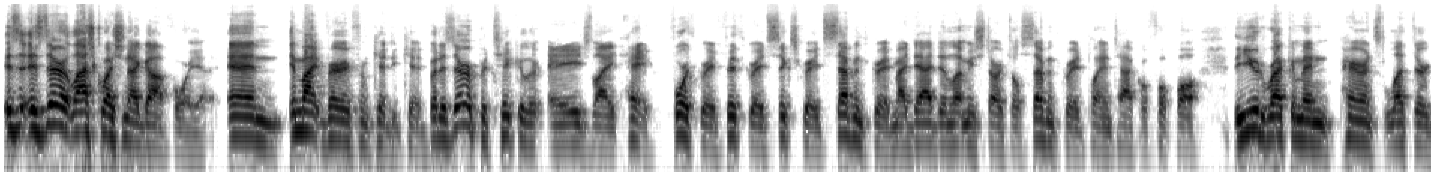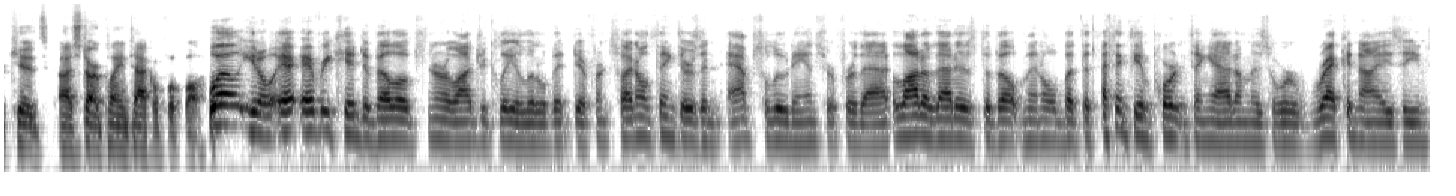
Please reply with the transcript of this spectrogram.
Is, is there a last question I got for you? And it might vary from kid to kid, but is there a particular age like, hey, fourth grade, fifth grade, sixth grade, seventh grade? My dad didn't let me start till seventh grade playing tackle football. That you'd recommend parents let their kids uh, start playing tackle football? Well, you know, every kid develops neurologically a little bit different. So I don't think there's an absolute answer for that. A lot of that is developmental, but the, I think the important thing, Adam, is we're recognizing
